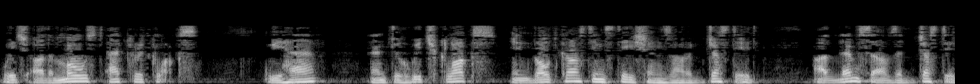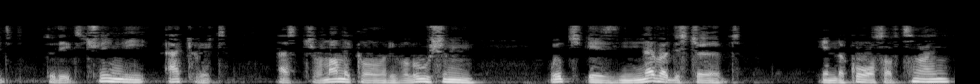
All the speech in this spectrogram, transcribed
which are the most accurate clocks we have, and to which clocks in broadcasting stations are adjusted, are themselves adjusted to the extremely accurate astronomical revolution, which is never disturbed in the course of time,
